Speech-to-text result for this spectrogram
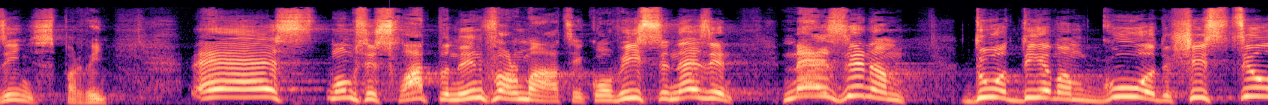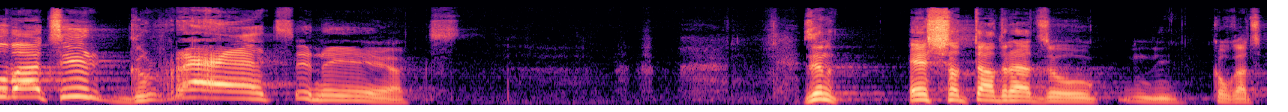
ziņas par viņu. Es, mums ir slepena informācija, ko visi nezina. Mēs zinām, dod dievam godu. Šis cilvēks ir grēcinieks. Ziniet, Es tādu redzu, mm, kaut kāds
